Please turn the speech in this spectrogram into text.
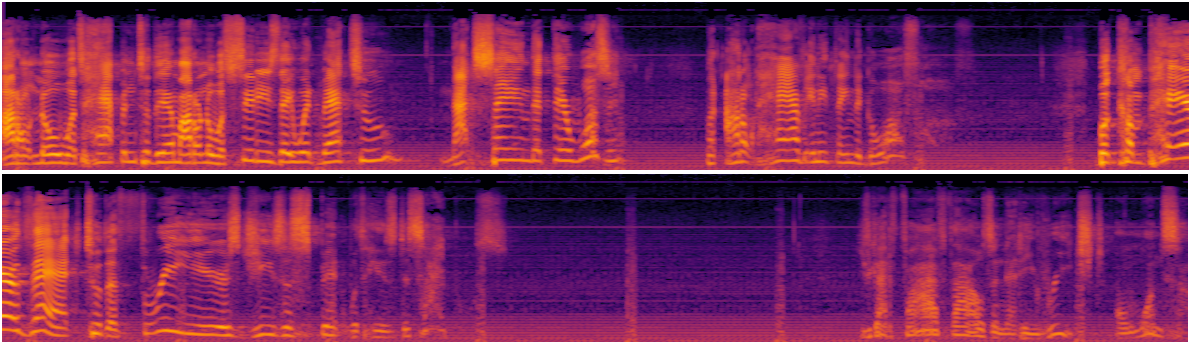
I don't know what's happened to them. I don't know what cities they went back to. Not saying that there wasn't, but I don't have anything to go off of. But compare that to the three years Jesus spent with his disciples. You've got 5,000 that he reached on one side,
